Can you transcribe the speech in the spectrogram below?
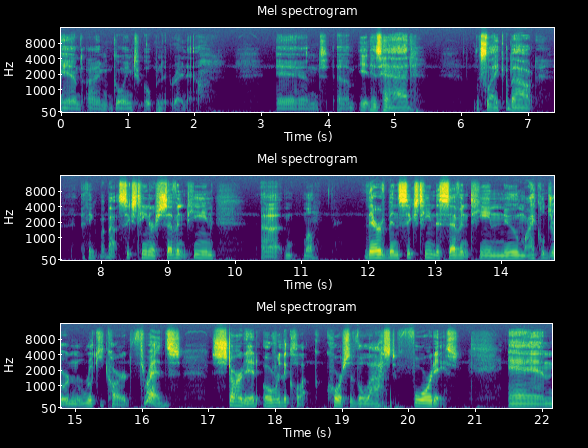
and I'm going to open it right now. And um, it has had, looks like about, I think about 16 or 17, uh, well, there have been 16 to 17 new Michael Jordan rookie card threads started over the cl- course of the last four days. And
